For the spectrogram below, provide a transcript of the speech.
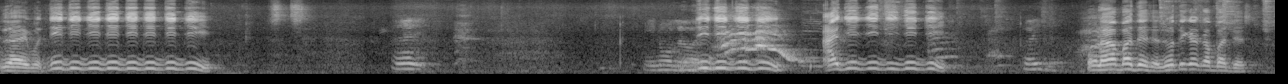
જાય જી જી જી જી જી જી જી જી જી જી જી જી આ જી જી જી જી જી પણ આ બાંધે છે જ્યોતિ કાકા બાંધે છે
